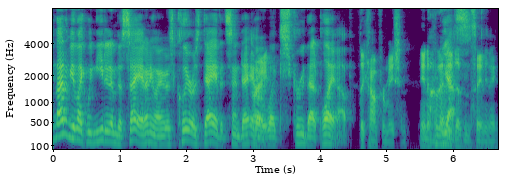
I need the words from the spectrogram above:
not even like we needed him to say it anyway. It was clear as day that Sendejo Right. like screwed that play up. The confirmation, you know, that Yes. he doesn't say anything.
